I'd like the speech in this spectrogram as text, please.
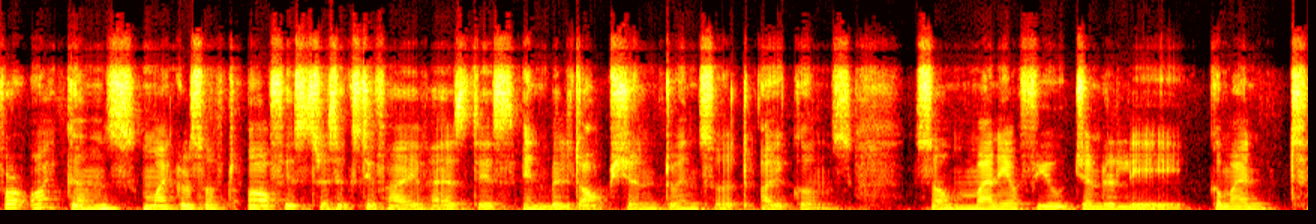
for icons, Microsoft Office 365 has this inbuilt option to insert icons. So many of you generally comment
